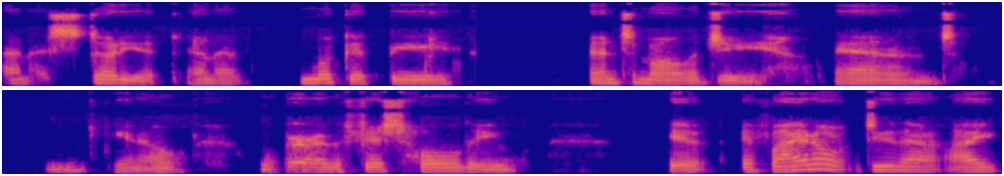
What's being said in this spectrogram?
and I study it and I look at the entomology and, you know, where are the fish holding? If, if I don't do that, I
